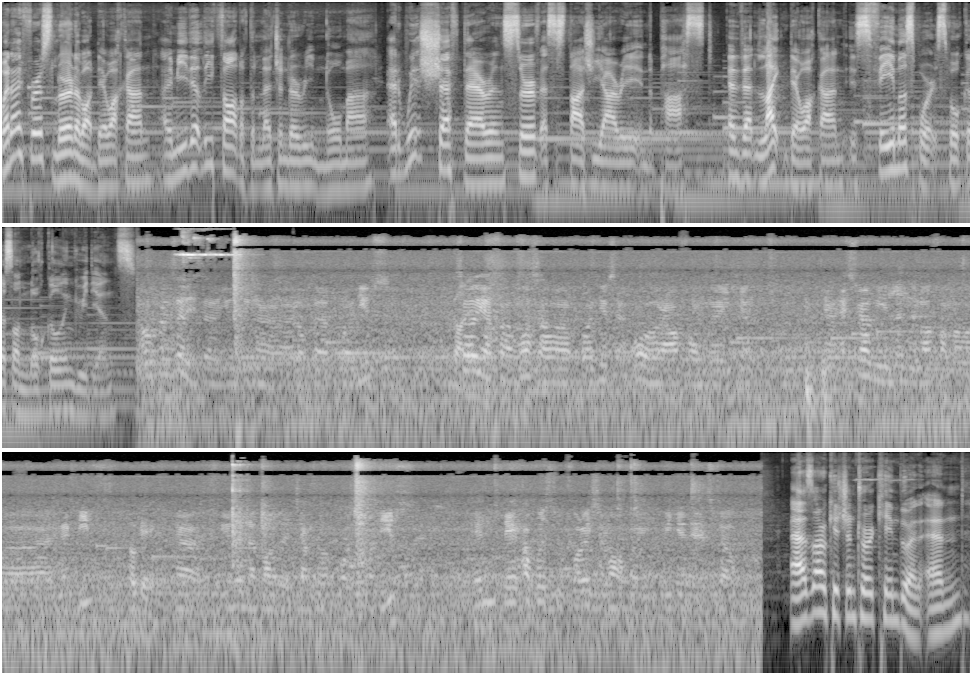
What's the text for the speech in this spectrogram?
When I first learned about Dewakan, I immediately thought of the legendary Noma, at which Chef Darren served as a stagiaire in the past, and that like Dewakan is famous for its focus on local ingredients. Our concept is uh, using uh, local produce. Got so it. we have uh, most of our produce are all around from Malaysia. Yeah, as well we learn a lot from our native. Okay. Uh, we learn about the jungle produce. And they help us to flourish a lot of ingredients as well. As our kitchen tour came to an end,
